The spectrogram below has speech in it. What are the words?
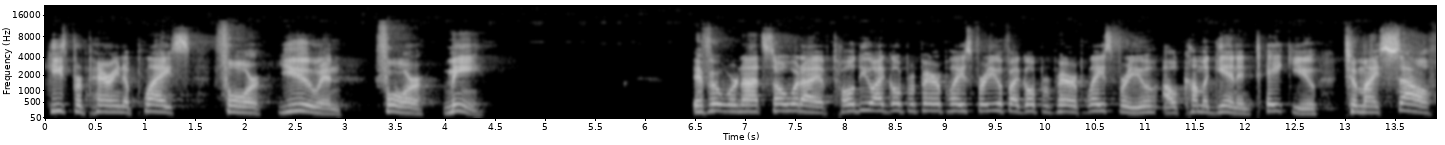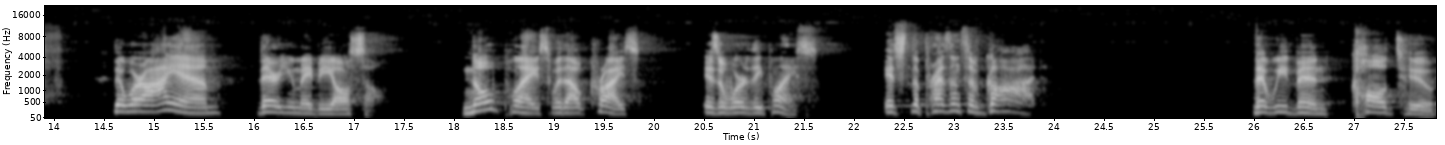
he's preparing a place for you and for me. If it were not so, would I have told you I go prepare a place for you? If I go prepare a place for you, I'll come again and take you to myself, that where I am, there you may be also. No place without Christ is a worthy place. It's the presence of God that we've been called to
